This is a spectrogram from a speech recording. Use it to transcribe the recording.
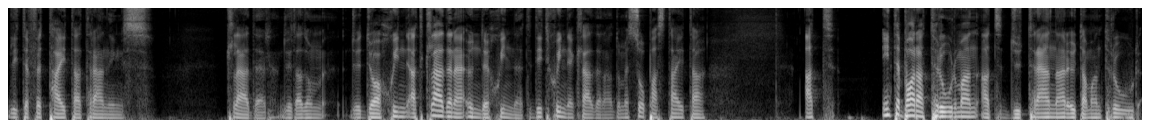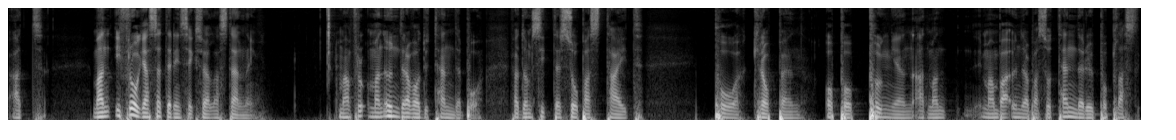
lite för tajta träningskläder Du vet att de, du, vet, du har skinn, att kläderna är under skinnet, ditt skinn är kläderna, de är så pass tajta Att inte bara tror man att du tränar utan man tror att man ifrågasätter din sexuella ställning. Man, man undrar vad du tänder på För att de sitter så pass tight på kroppen och på pungen att man, man bara undrar bara så tänder du på plast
